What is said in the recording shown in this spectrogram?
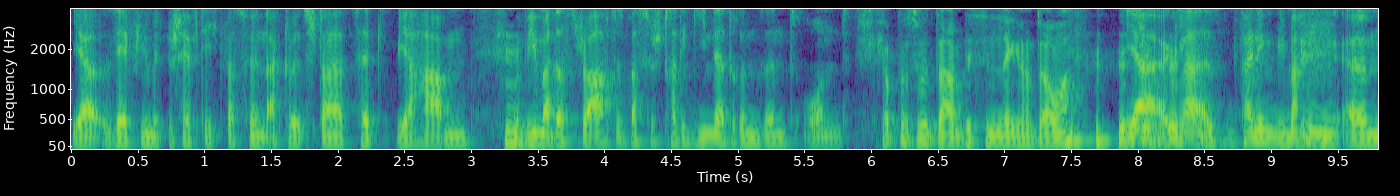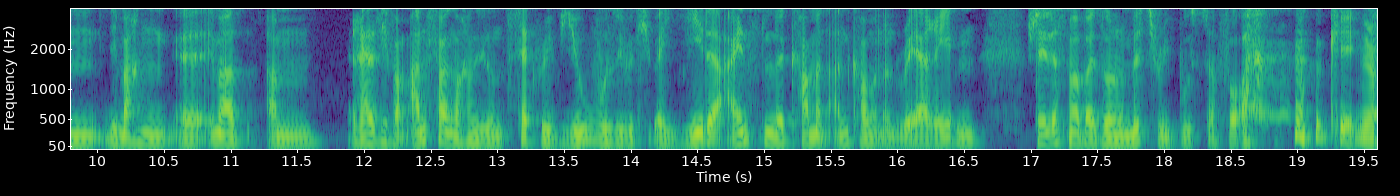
ja sehr viel mit beschäftigt, was für ein aktuelles Standardset wir haben hm. und wie man das draftet, was für Strategien da drin sind und ich glaube, das wird da ein bisschen länger dauern. ja, klar. Also, vor allen Dingen, die machen, ähm, die machen äh, immer am relativ am Anfang machen sie so ein Set Review, wo sie wirklich über jede einzelne Common, Uncommon und Rare reden. Stell das mal bei so einem Mystery Booster vor. okay. Ja.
